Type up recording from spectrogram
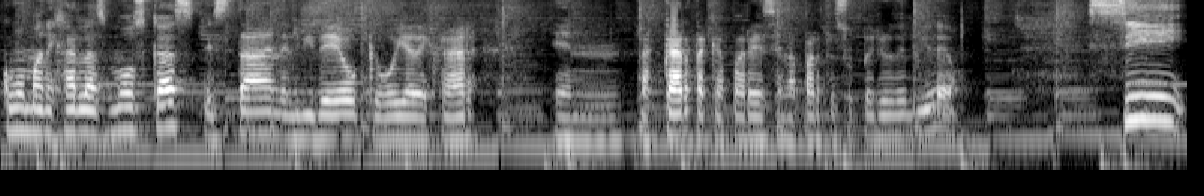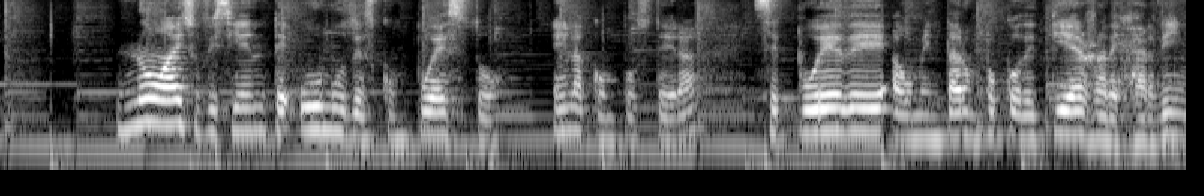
cómo manejar las moscas está en el video que voy a dejar en la carta que aparece en la parte superior del video. Si no hay suficiente humus descompuesto en la compostera, se puede aumentar un poco de tierra de jardín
